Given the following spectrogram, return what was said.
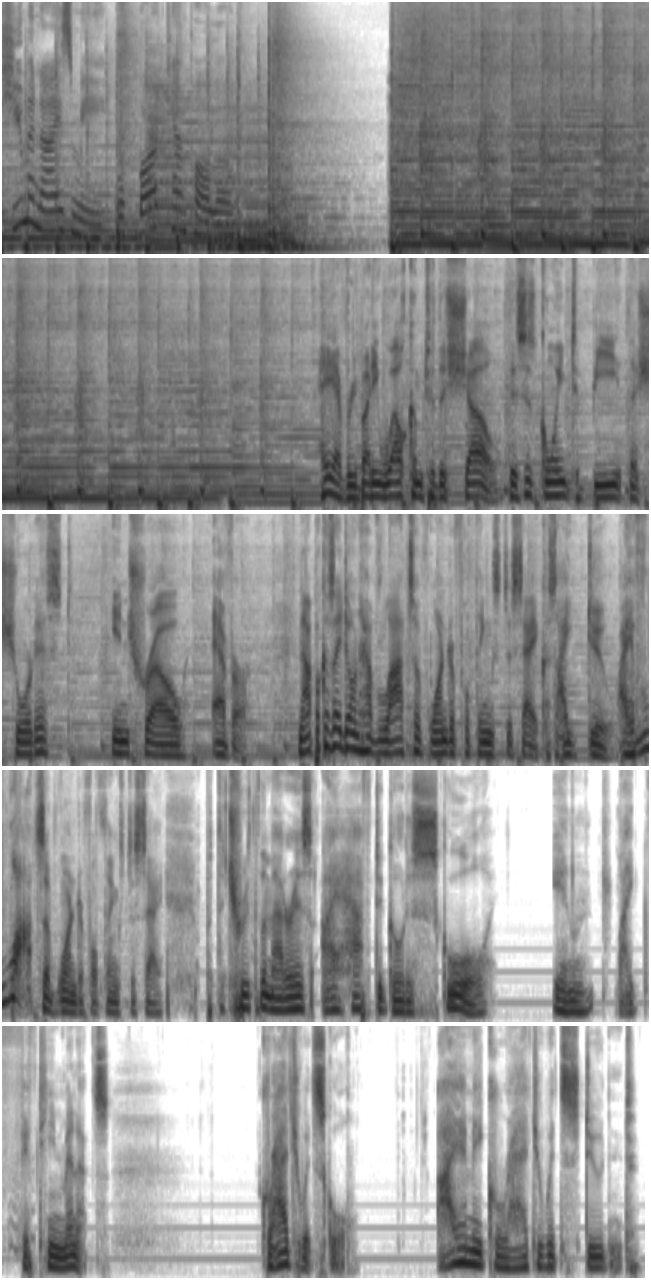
Humanize Me with Bart Campolo. Hey, everybody, welcome to the show. This is going to be the shortest intro ever. Not because I don't have lots of wonderful things to say, because I do. I have lots of wonderful things to say. But the truth of the matter is, I have to go to school in like 15 minutes. Graduate school. I am a graduate student.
